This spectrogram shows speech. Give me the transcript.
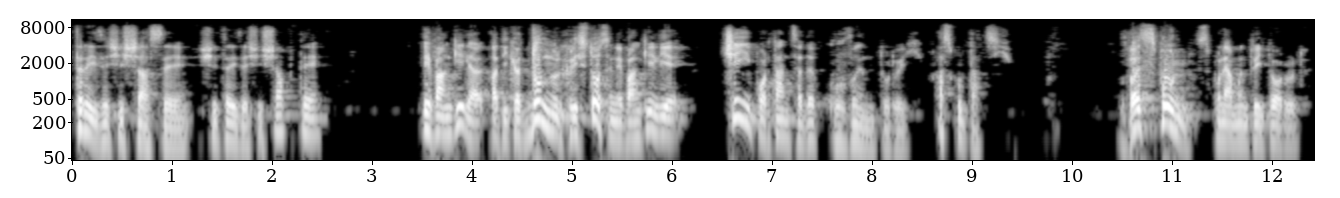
36 și 37, Evanghelia, adică Domnul Hristos în Evanghelie, ce importanță dă cuvântului? Ascultați! Vă spun, spunea Mântuitorul,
